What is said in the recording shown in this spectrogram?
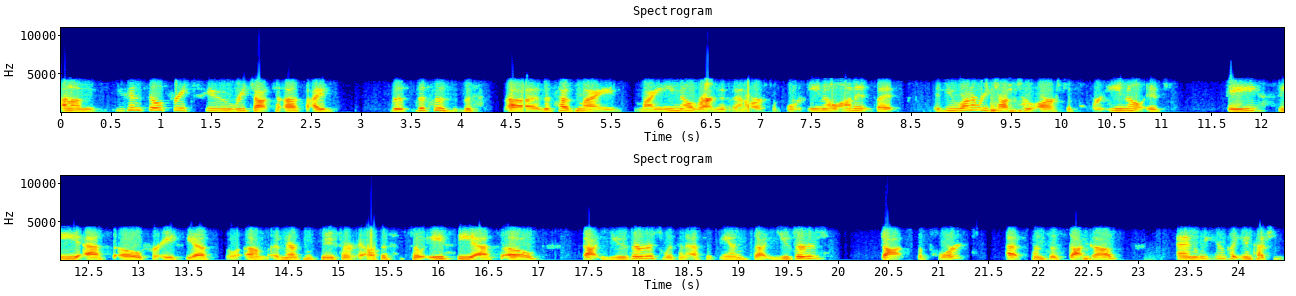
um, you can feel free to reach out to us. I this this is this uh, this has my my email rather than our support email on it. But if you want to reach out to our support email, it's ACSO for ACS, um, American Community Survey Office. So ACSO dot users with an S at the end dot users dot support at census.gov and we can put you in touch with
